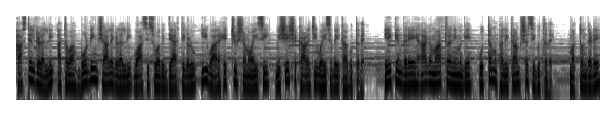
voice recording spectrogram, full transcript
ಹಾಸ್ಟೆಲ್ಗಳಲ್ಲಿ ಅಥವಾ ಬೋರ್ಡಿಂಗ್ ಶಾಲೆಗಳಲ್ಲಿ ವಾಸಿಸುವ ವಿದ್ಯಾರ್ಥಿಗಳು ಈ ವಾರ ಹೆಚ್ಚು ಶ್ರಮವಹಿಸಿ ವಿಶೇಷ ಕಾಳಜಿ ವಹಿಸಬೇಕಾಗುತ್ತದೆ. ಏಕೆಂದರೆ ಆಗ ಮಾತ್ರ ನಿಮಗೆ ಉತ್ತಮ ಫಲಿತಾಂಶ ಸಿಗುತ್ತದೆ. ಮತ್ತೊಂದೆಡೆ,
